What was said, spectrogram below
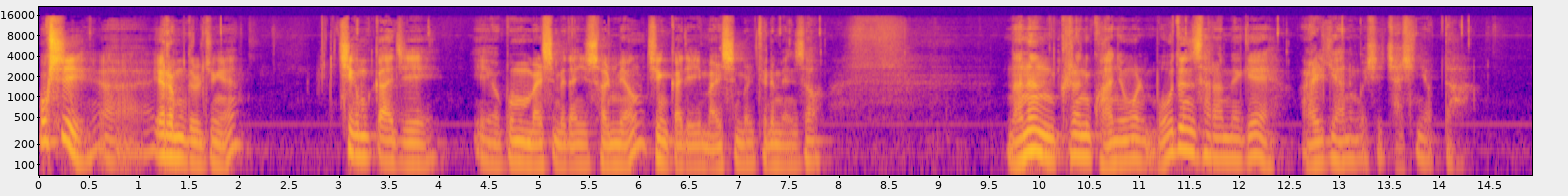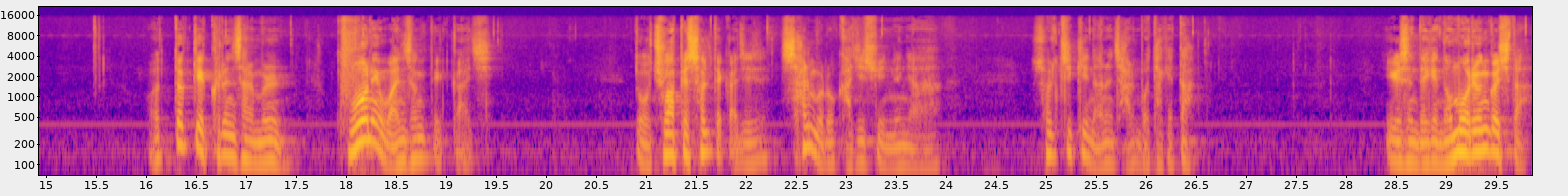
혹시 아, 여러분들 중에 지금까지 본문 말씀에 대한 이 설명, 지금까지 이 말씀을 들으면서 나는 그런 관용을 모든 사람에게 알게 하는 것이 자신이 없다. 어떻게 그런 삶을 구원의 완성 때까지 또 주 앞에 설 때까지 삶으로 가질 수 있느냐? 솔직히 나는 잘 못하겠다. 이것은 내게 너무 어려운 것이다.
